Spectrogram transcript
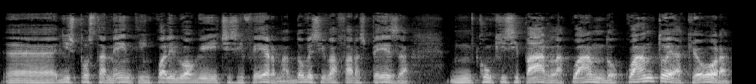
eh, gli spostamenti, in quali luoghi ci si ferma, dove si va a fare spesa, mh, con chi si parla, quando, quanto e a che ora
